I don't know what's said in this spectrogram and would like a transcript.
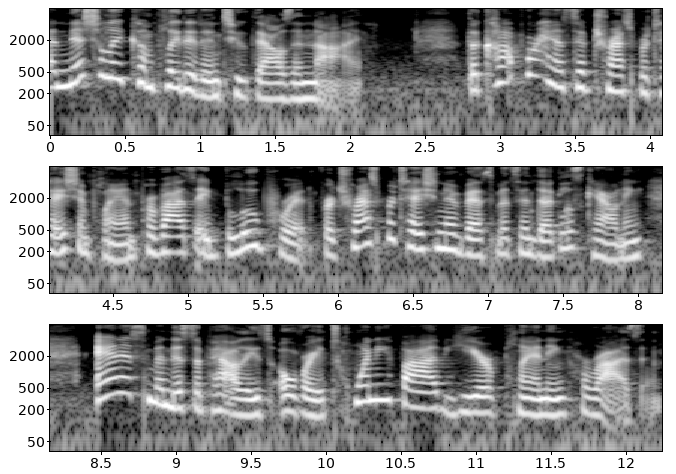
initially completed in 2009. The Comprehensive Transportation Plan provides a blueprint for transportation investments in Douglas County and its municipalities over a 25-year planning horizon.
